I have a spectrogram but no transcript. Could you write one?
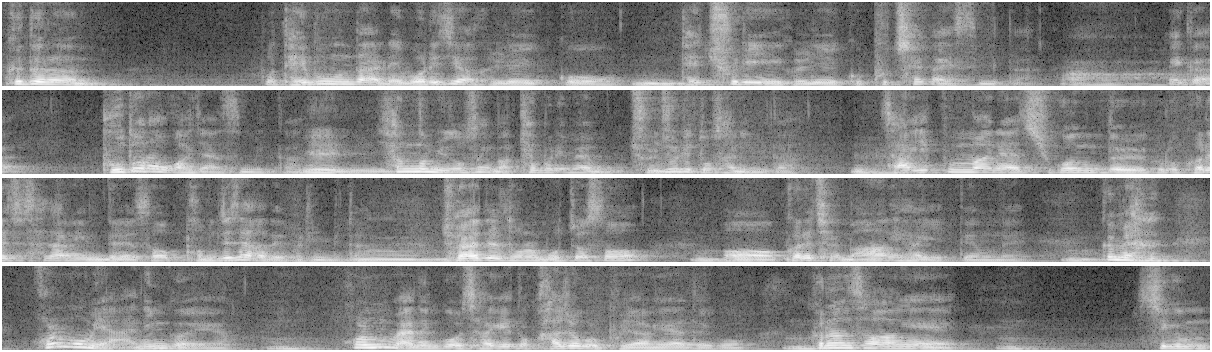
그들은 뭐 대부분 다 레버리지가 걸려 있고 음. 대출이 걸려 있고 부채가 있습니다. 아, 그러니까 부도라고 하지 않습니까? 예, 예. 현금 유동성이 막혀버리면 줄줄이 도산입니다. 예. 자기뿐만 아니라 직원들 그리고 거래처 사장님들에서 범죄자가 돼버립니다. 음. 줘야 될 돈을 못 줘서 어, 거래처를 망하게 하기 때문에 음. 그러면 홀몸이 아닌 거예요. 홀몸이 아니고 자기도 가족을 부양해야 되고 그런 상황에 음. 지금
